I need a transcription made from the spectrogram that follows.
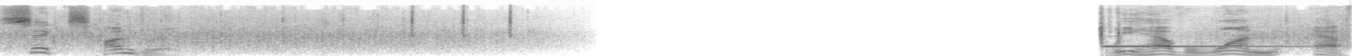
Six hundred. We have one F.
